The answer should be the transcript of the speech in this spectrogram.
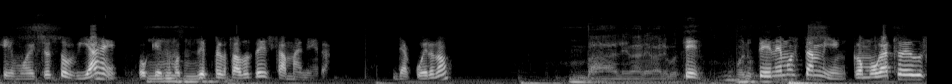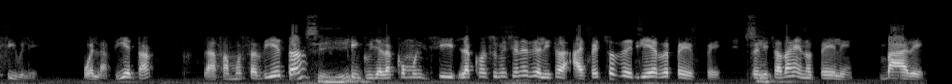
que hemos hecho estos viajes o que nos hemos desplazado de esa manera. ¿De acuerdo? Vale, vale, vale. Bueno. Tenemos también como gasto deducible, pues las dietas, la famosa dieta, que incluye las, las consumiciones realizadas a efectos del IRPF, realizadas en hoteles, bares,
